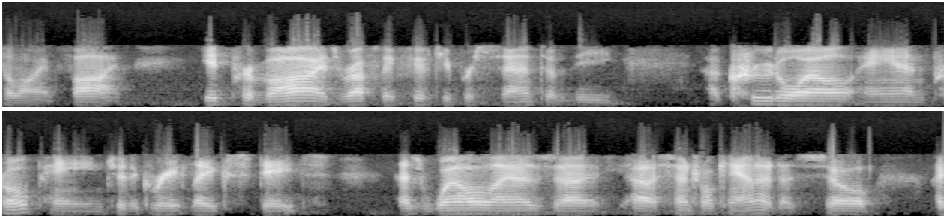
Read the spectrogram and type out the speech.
to Line 5. It provides roughly 50% of the uh, crude oil and propane to the Great Lakes states, as well as uh, uh, central Canada. So a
